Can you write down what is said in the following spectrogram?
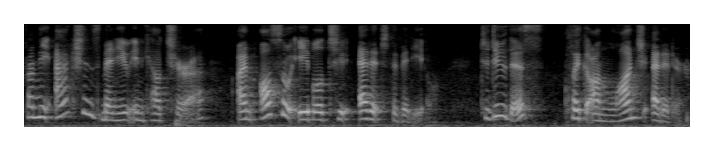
From the Actions menu in Kaltura, I'm also able to edit the video. To do this, click on Launch Editor.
